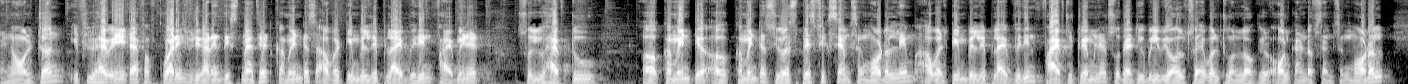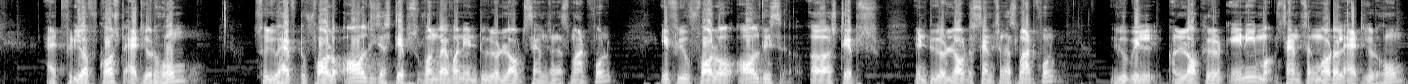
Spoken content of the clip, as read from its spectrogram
and all done. If you have any type of queries regarding this method comment us. Our team will reply within 5 minutes. So you have to uh, comment uh, comment us your specific samsung model name. Our team will reply within 5 to 10 minutes so that you will be also able to unlock your all kind of samsung model at free of cost at your home so you have to follow all these steps one by one into your locked samsung smartphone. If you follow all these uh, steps into your locked samsung smartphone you will unlock your any samsung model at your home.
